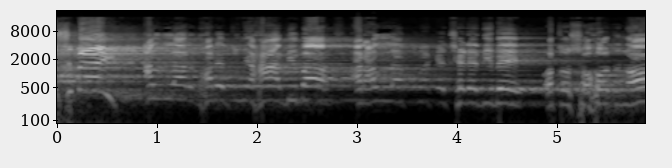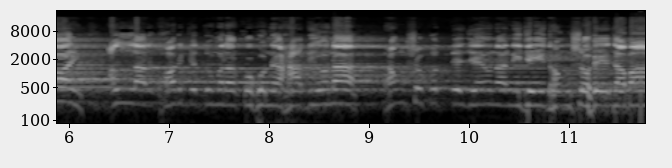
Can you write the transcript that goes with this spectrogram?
আসবেই। আল্লাহর ঘরে তুমি হা দিবা, আর আল্লাহ তোমাকে ছেড়ে দিবে, অত সহজ নয়। আল্লাহর ঘরকে তোমরা কখনো হা দিও না, ধ্বংস করতে যেও না, নিজেই ধ্বংস হয়ে যাবা।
